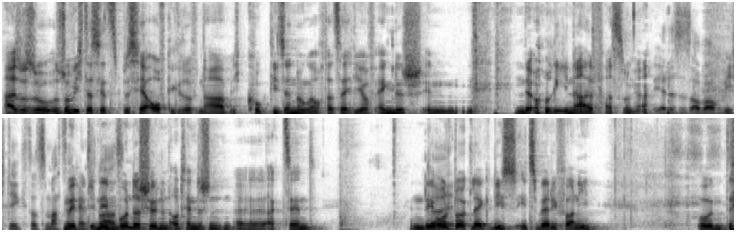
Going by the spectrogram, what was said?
Also so, so wie ich das jetzt bisher aufgegriffen habe, ich gucke die Sendung auch tatsächlich auf Englisch in, in der Originalfassung an. Ja, das ist aber auch wichtig, sonst macht es ja Mit keinen dem Spaß. wunderschönen authentischen äh, Akzent. And they Geil. all talk like this, it's very funny. Und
